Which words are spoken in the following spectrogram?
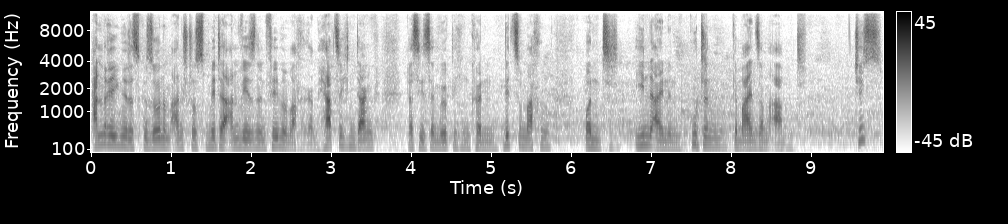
anregende Diskussion im Anschluss mit der anwesenden Filmemacherin. Herzlichen Dank, dass Sie es ermöglichen können, mitzumachen und Ihnen einen guten gemeinsamen Abend. Tschüss.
